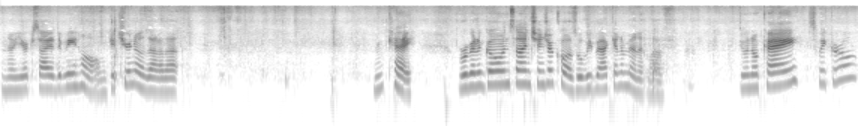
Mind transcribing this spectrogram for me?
Now you're excited to be home. Get your nose out of that. Okay. We're gonna go inside and change our clothes. We'll be back in a minute, love. Doing okay, sweet girl?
